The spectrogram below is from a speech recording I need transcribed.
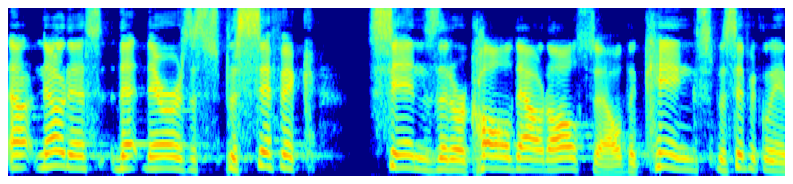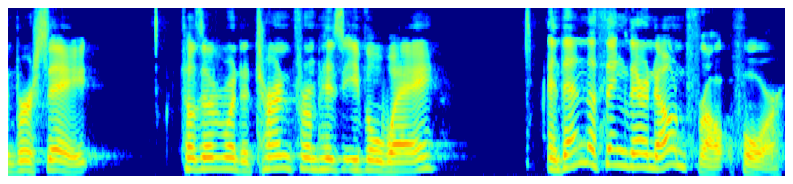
Now, notice that there is a specific sins that are called out also. The king, specifically in verse 8, tells everyone to turn from his evil way. And then the thing they're known for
